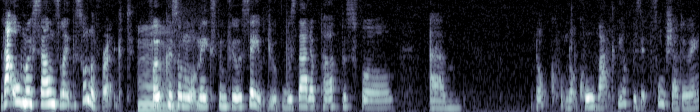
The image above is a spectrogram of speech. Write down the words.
that almost sounds like the Solitract. Focus on what makes them feel safe. Was that a purposeful, um, not ca- not callback, the opposite, foreshadowing?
